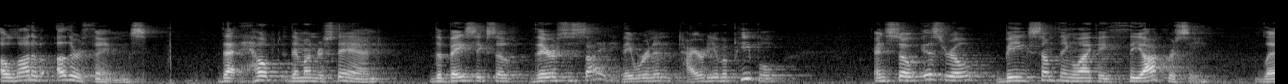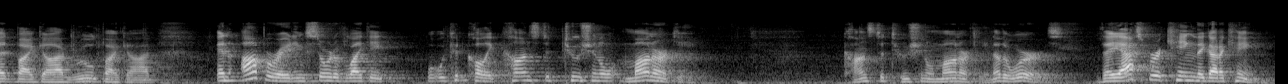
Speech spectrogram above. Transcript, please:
a lot of other things that helped them understand the basics of their society. They were an entirety of a people. And so, Israel, being something like a theocracy, led by God, ruled by God, and operating sort of like a what we could call a constitutional monarchy. Constitutional monarchy. In other words, they asked for a king, they got a king.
